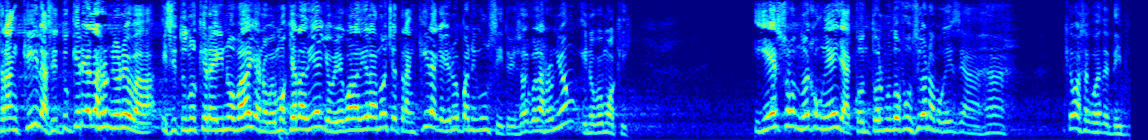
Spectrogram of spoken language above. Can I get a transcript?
Tranquila, si tú quieres ir a las reuniones va. Y si tú no quieres ir, no vaya. Nos vemos aquí a las 10. Yo llego a las 10 de la noche. Tranquila, que yo no voy para ningún sitio. Yo salgo a la reunión y nos vemos aquí. Y eso no es con ella, con todo el mundo funciona porque dice, ajá, ¿qué va a hacer con este tipo?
